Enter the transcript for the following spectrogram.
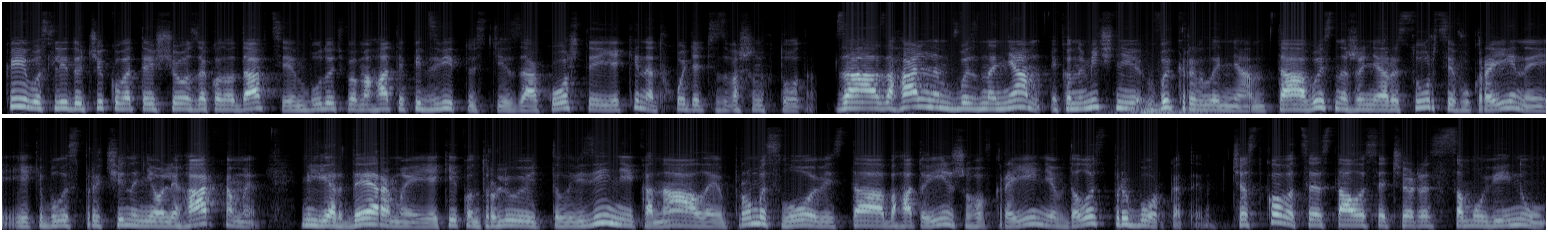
Києву слід очікувати, що законодавці будуть вимагати підзвітності за кошти, які надходять з Вашингтона. За загальним визнанням економічні викривлення та виснаження ресурсів України, які були спричинені олігархами, мільярдерами, які контролюють телевізійні канали, промисловість та багато іншого в країні, вдалося приборкати. Частково це сталося через саму війну,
